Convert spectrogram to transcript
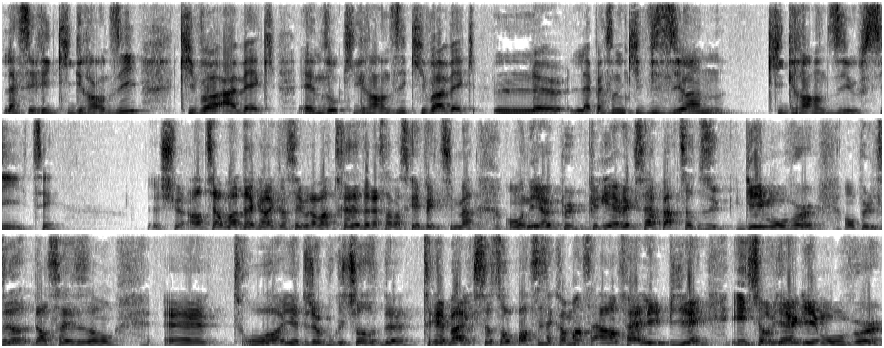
la série qui grandit qui va avec Enzo qui grandit qui va avec le la personne qui visionne qui grandit aussi tu sais Je suis entièrement d'accord avec toi, c'est vraiment très intéressant parce qu'effectivement, on est un peu pris avec ça à partir du Game Over. On peut le dire, dans saison euh, 3, il y a déjà beaucoup de choses de très mal qui se sont passées. Ça commence à enfin aller bien et survient un Game Over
